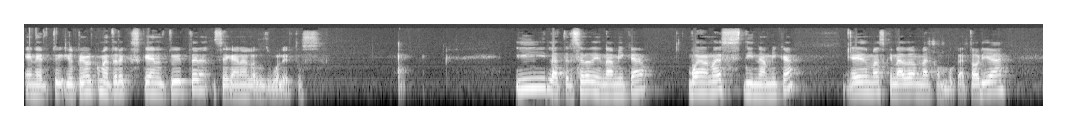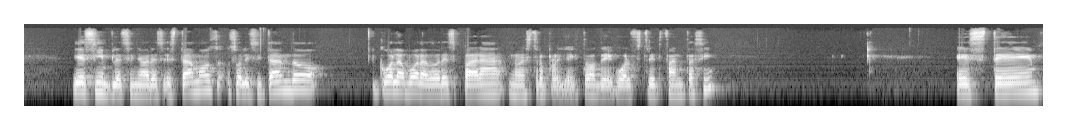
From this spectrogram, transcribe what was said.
en el, el primer comentario que se queda en el Twitter se gana los dos boletos. Y la tercera dinámica, bueno, no es dinámica, es más que nada una convocatoria. Y es simple, señores. Estamos solicitando colaboradores para nuestro proyecto de Wolf Street Fantasy. Este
